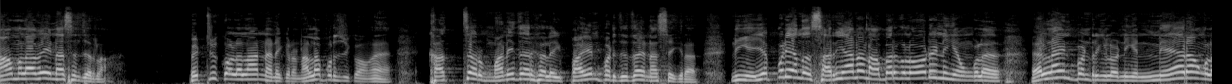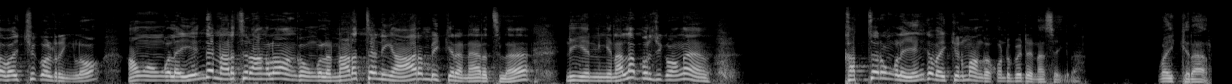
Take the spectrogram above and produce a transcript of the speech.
நாமளாகவே என்ன செஞ்சிடலாம்? பெற்றுக்கொள்ளலாம்னு நினைக்கிறோம். நல்லா புரிஞ்சுக்கோங்க. கத்தர் மனிதர்களை பயன்படுத்தி தான் என்ன செய்கிறார். நீங்கள் எப்படி அந்த சரியான நபர்களோடு நீங்கள் உங்களை அலைன் பண்ணுறீங்களோ நீங்கள் நேராக உங்களை வச்சுக்கொள்கிறீங்களோ அவங்க உங்களை எங்கே நடத்துகிறாங்களோ அங்கே உங்களை நடத்த நீங்கள் ஆரம்பிக்கிற நேரத்தில் நீங்கள் நீங்கள் நல்லா புரிஞ்சுக்கோங்க. கத்தர் உங்களை எங்கே வைக்கணுமோ அங்கே கொண்டு போயிட்டு என்ன செய்கிறார்? வைக்கிறார்.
